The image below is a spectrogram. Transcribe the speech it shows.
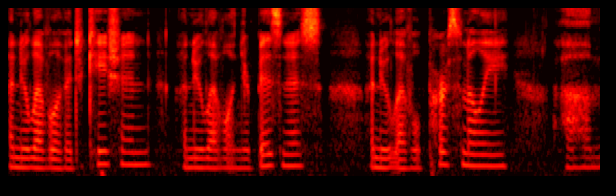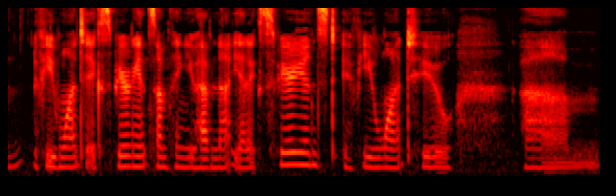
a new level of education, a new level in your business, a new level personally, um, if you want to experience something you have not yet experienced, if you want to um,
